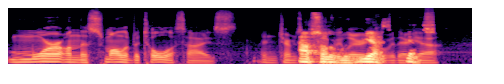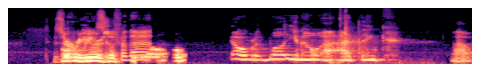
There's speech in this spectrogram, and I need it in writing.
more on the smaller Vitola size in terms of Absolutely. popularity yes, over there. Yes. Yeah. Is there over a reason is a, for that? Over, well, you know, I, I think uh,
